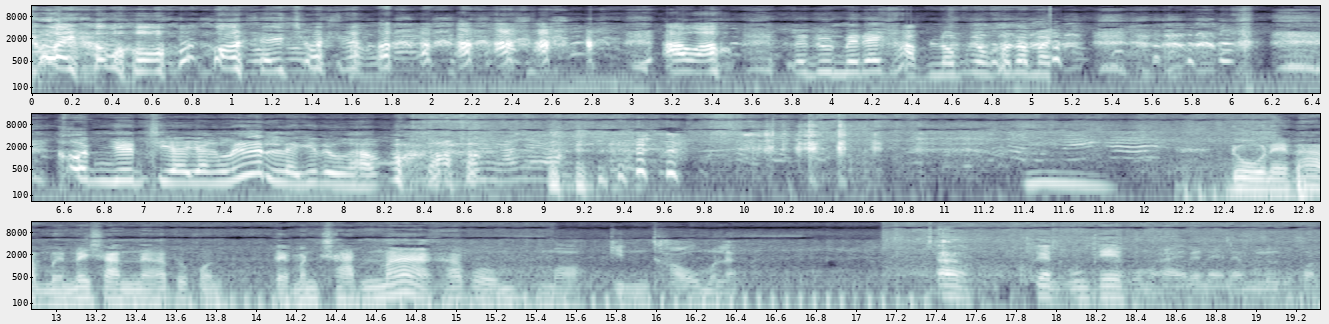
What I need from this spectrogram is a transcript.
ช่วยครับผมเอาใจช่วยครับเอาเอาแล้วดุนไม่ได้ขับล้มกับเขาทำไม คนยืนเชียร์ยังลื่นเลยคิดดูครับทำงั้นเลยดูในภาพเหมือนไม่ชันนะครับทุกคน แต่มันชันมากครับผม หมอกกินเขาหมดแล้ว อ้าวเพื่อนกรุงเทพผมหายไปไหนแล้วไม่รู้ทุกคน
